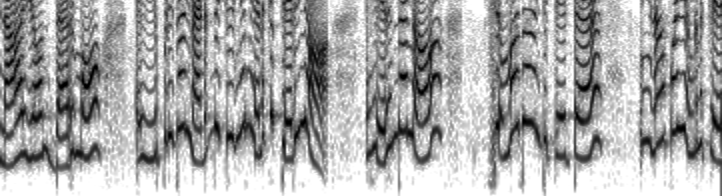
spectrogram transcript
நியாயம் தர்மம் இப்படிதான் நடந்துட்டு எனக்கு தெரியும். இருந்தாலும் சும்மா தான் கேட்டேன் நான் போய் உங்களுக்கு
